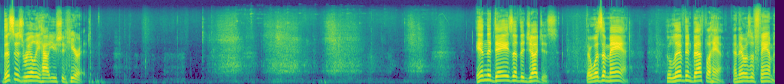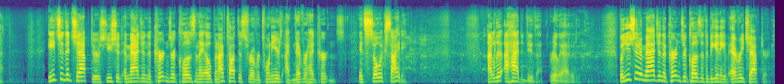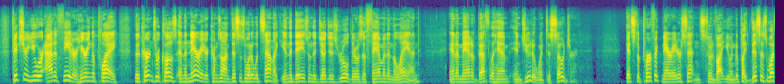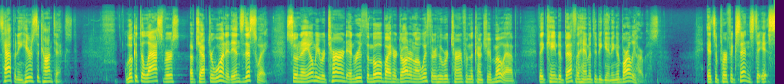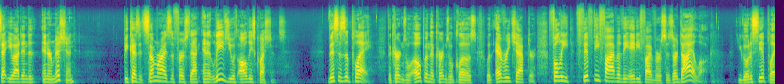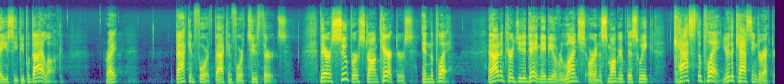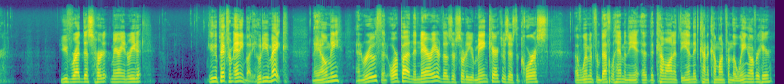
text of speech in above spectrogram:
This is really how you should hear it. In the days of the judges, there was a man who lived in Bethlehem, and there was a famine. Each of the chapters, you should imagine the curtains are closed and they open. I've taught this for over 20 years. I've never had curtains. It's so exciting. I, li- I had to do that. Really, I had to do that. But you should imagine the curtains are closed at the beginning of every chapter. Picture you were at a theater hearing a play, the curtains were closed, and the narrator comes on. This is what it would sound like. In the days when the judges ruled, there was a famine in the land, and a man of Bethlehem in Judah went to sojourn. It's the perfect narrator sentence to invite you into play. This is what's happening. Here's the context. Look at the last verse of chapter 1. It ends this way So Naomi returned, and Ruth the Moabite, her daughter in law, with her, who returned from the country of Moab. They came to Bethlehem at the beginning of barley harvest. It's a perfect sentence to set you out into intermission because it summarizes the first act and it leaves you with all these questions. This is a play. The curtains will open, the curtains will close with every chapter. Fully 55 of the 85 verses are dialogue. You go to see a play, you see people dialogue, right? Back and forth, back and forth, two thirds. There are super strong characters in the play. And I'd encourage you today, maybe over lunch or in a small group this week, cast the play. You're the casting director. You've read this, heard it, Marion, read it. You can pick from anybody. Who do you make? Naomi and Ruth and Orpah and the narrator. Those are sort of your main characters. There's the chorus of women from Bethlehem and the, uh, that come on at the end. They'd kind of come on from the wing over here.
